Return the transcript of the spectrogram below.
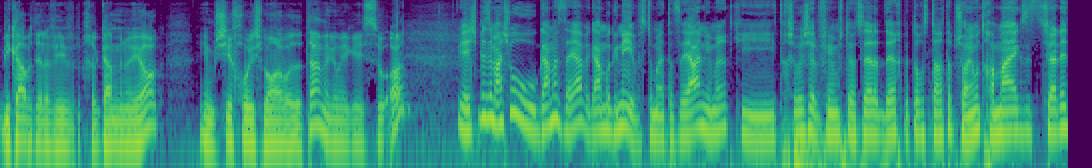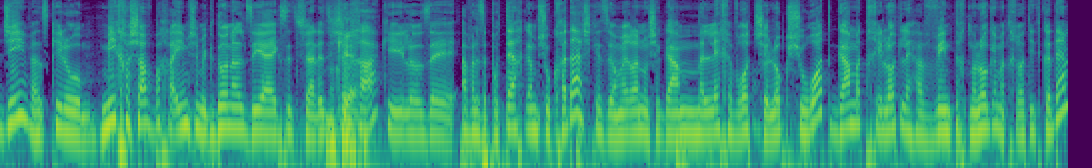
בעיקר בתל אביב, חלקם בניו יורק, ימשיכו לשמור על עבודתם וגם יגייסו עוד. יש בזה משהו גם הזיה וגם מגניב. זאת אומרת, הזיה, אני אומרת, כי תחשבי שלפעמים כשאתה יוצא לדרך בתור סטארט-אפ, שואלים אותך מה האקזיט strategy, ואז כאילו, מי חשב בחיים שמקדונלדס יהיה האקזיט strategy כן. שלך? כאילו, זה... אבל זה פותח גם שוק חדש, כי זה אומר לנו שגם מלא חברות שלא קשורות, גם מתחילות להבין טכנולוגיה, מתחילות להתקדם,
